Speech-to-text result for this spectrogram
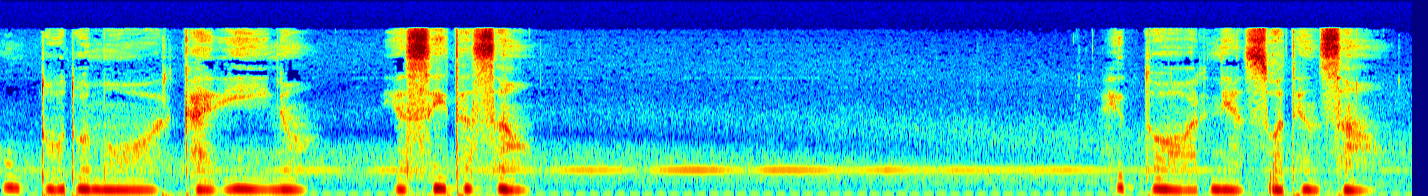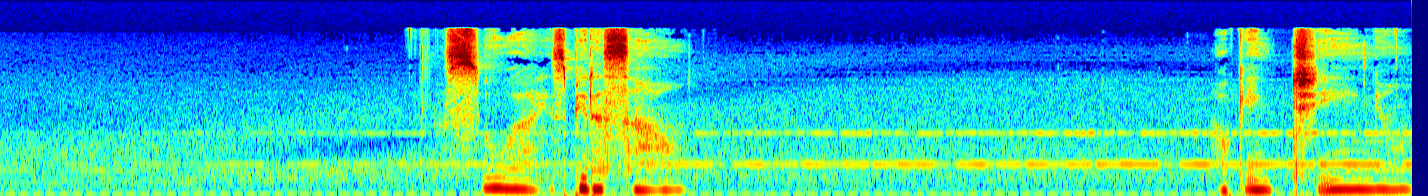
com todo amor, carinho e aceitação. Retorne a sua atenção, a sua respiração, ao quentinho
